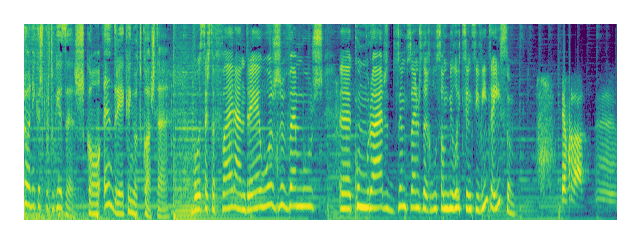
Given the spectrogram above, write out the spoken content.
Crónicas Portuguesas com André Canhoto Costa. Boa sexta-feira, André. Hoje vamos uh, comemorar 200 anos da Revolução de 1820, é isso? É verdade. Uh,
